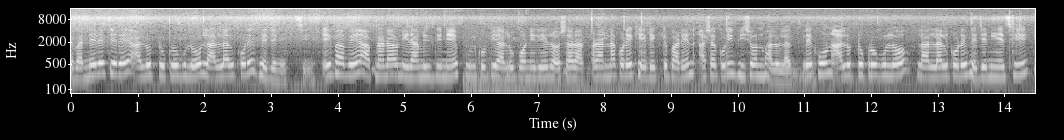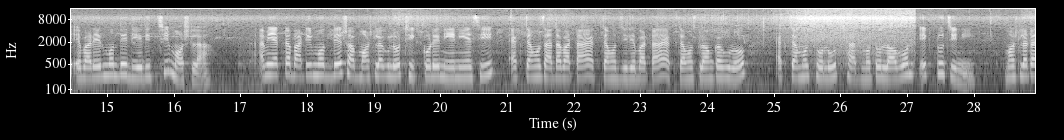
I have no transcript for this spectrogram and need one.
এবার নেড়ে চেড়ে আলুর টুকরোগুলো লাল লাল করে ভেজে নিচ্ছি। এইভাবে আপনারাও নিরামিষ দিনে ফুলকপি, আলু পনিরের রসা রান্না করে খেয়ে দেখতে পারেন। আশা করি ভীষণ ভালো লাগবে। দেখুন, আলুর টুকরোগুলো লাল লাল করে ভেজে নিয়েছি। এবার এর মধ্যে দিয়ে দিচ্ছি মশলা। আমি একটা বাটির মধ্যে সব মশলাগুলো ঠিক করে নিয়ে নিয়েছি। এক চামচ আদা বাটা, এক চামচ জিরে বাটা, এক চামচ লঙ্কা গুঁড়ো, এক চামচ হলুদ, স্বাদ মতো লবণ, একটু চিনি। মশলাটা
